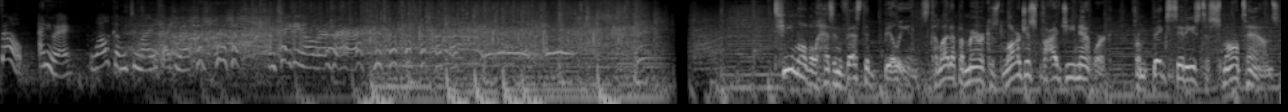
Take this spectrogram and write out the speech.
so, anyway, welcome to my segment. I'm taking over for her. T-Mobile has invested billions to light up America's largest 5G network from big cities to small towns,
